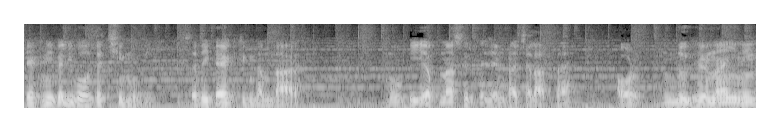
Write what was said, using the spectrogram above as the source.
टेक्निकली बहुत अच्छी मूवी सभी का एक्टिंग दमदार है। मूवी अपना सिर्फ़ एजेंडा चलाता है और हिंदू घृणा ही नहीं,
